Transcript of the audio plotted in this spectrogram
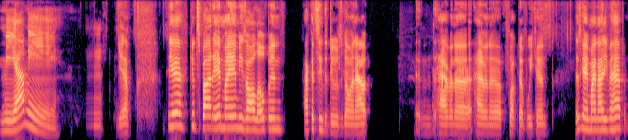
Miami. Yeah. Yeah, good spot. And Miami's all open. I could see the dudes going out and having a having a fucked up weekend. This game might not even happen.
